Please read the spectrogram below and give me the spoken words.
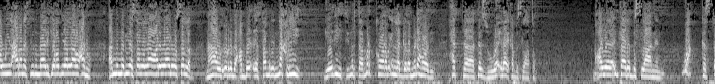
طويل عن أنس بن مالك رضي الله عنه أن النبي صلى الله عليه وaلiه وسلم nahaa wuxuu rabay can bayci hamri النkli geedihii timirta marka horeba in la gado midhahoodii xatىa تزhuwa ilaa ay ka bislaato maxaa yeele intaana bislaanin wax kasta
